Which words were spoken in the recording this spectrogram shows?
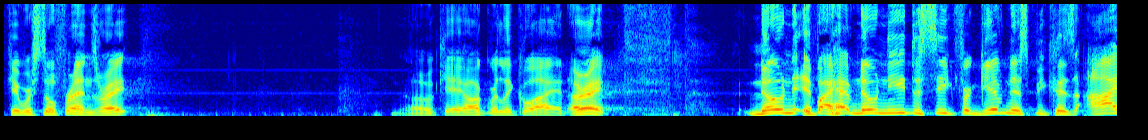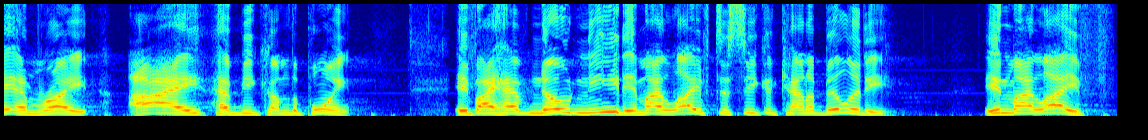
Okay, we're still friends, right? Okay, awkwardly quiet. All right. No, if I have no need to seek forgiveness because I am right, I have become the point. If I have no need in my life to seek accountability in my life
